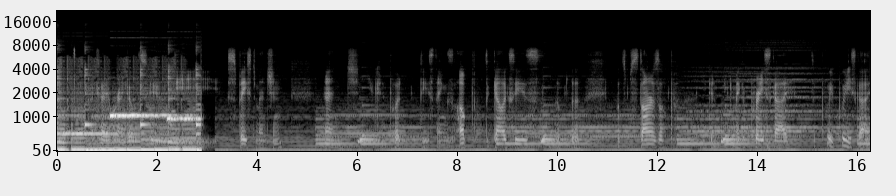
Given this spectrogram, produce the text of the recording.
Okay, we're gonna go to the space dimension, and you can put these things up, the galaxies, the, the put some stars up. You can you can make a pretty sky. It's a pretty pretty sky.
